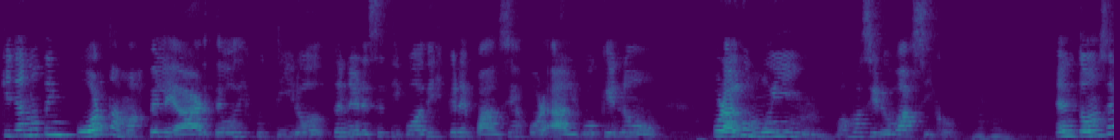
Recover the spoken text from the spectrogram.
que ya no te importa más pelearte o discutir o tener ese tipo de discrepancias por algo que no, por algo muy, vamos a decir, básico. Entonces,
